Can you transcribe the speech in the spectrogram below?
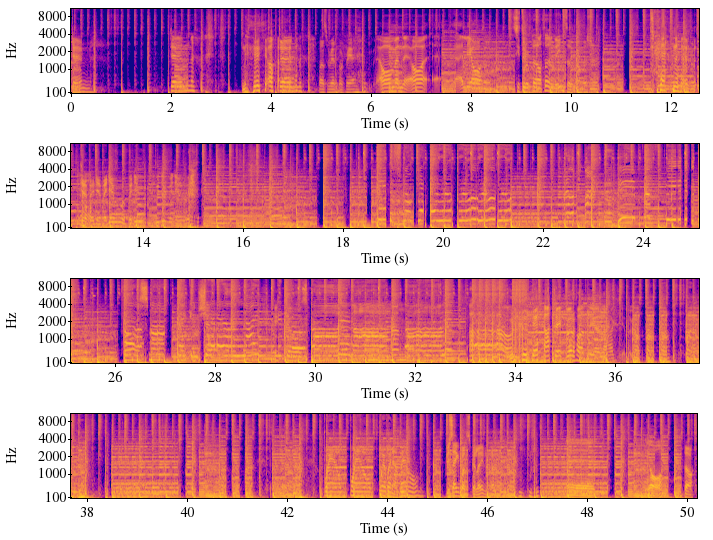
Den. ja, Den. Bara så vet vad det är. ja, men ja, eller ja. Sitter du och pratar under introt, Anders? Ja, det är bra att det gör det hacket också. Du är säker på att du spelar in? eller? Eh, ja. Bra.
